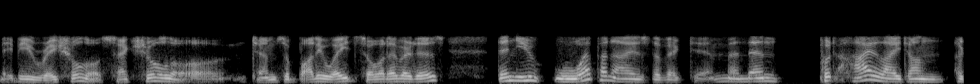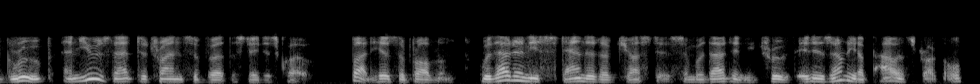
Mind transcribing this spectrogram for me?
maybe racial or sexual or in terms of body weights or whatever it is, then you weaponize the victim and then put highlight on a group and use that to try and subvert the status quo. But here's the problem without any standard of justice and without any truth. It is only a power struggle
